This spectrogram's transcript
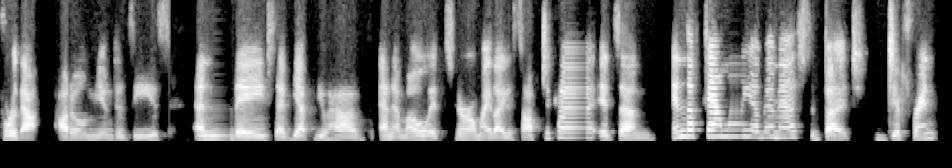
for that autoimmune disease and they said, "Yep, you have NMO. It's neuromyelitis optica. It's um in the family of MS, but different,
